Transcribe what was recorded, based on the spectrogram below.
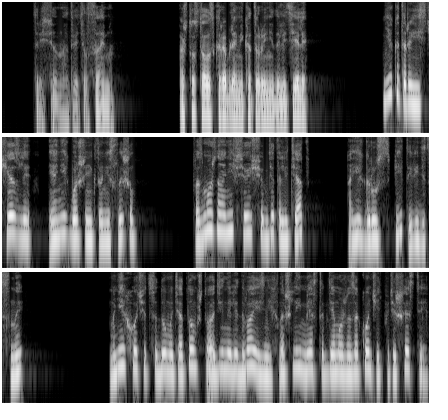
— трясенно ответил Саймон. А что стало с кораблями, которые не долетели? Некоторые исчезли, и о них больше никто не слышал. Возможно, они все еще где-то летят, а их груз спит и видит сны. Мне хочется думать о том, что один или два из них нашли место, где можно закончить путешествие,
